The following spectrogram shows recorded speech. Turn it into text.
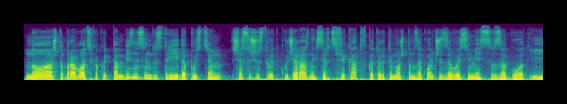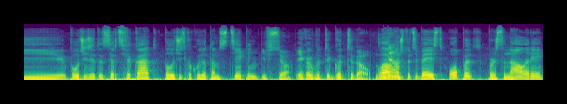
Но чтобы работать в какой-то там бизнес-индустрии, допустим, сейчас существует куча разных сертификатов, которые ты можешь там закончить за 8 месяцев, за год, и получить этот сертификат, получить какую-то там степень, и все. И как бы ты good to go. Главное, Да. что у тебя есть опыт, personality,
